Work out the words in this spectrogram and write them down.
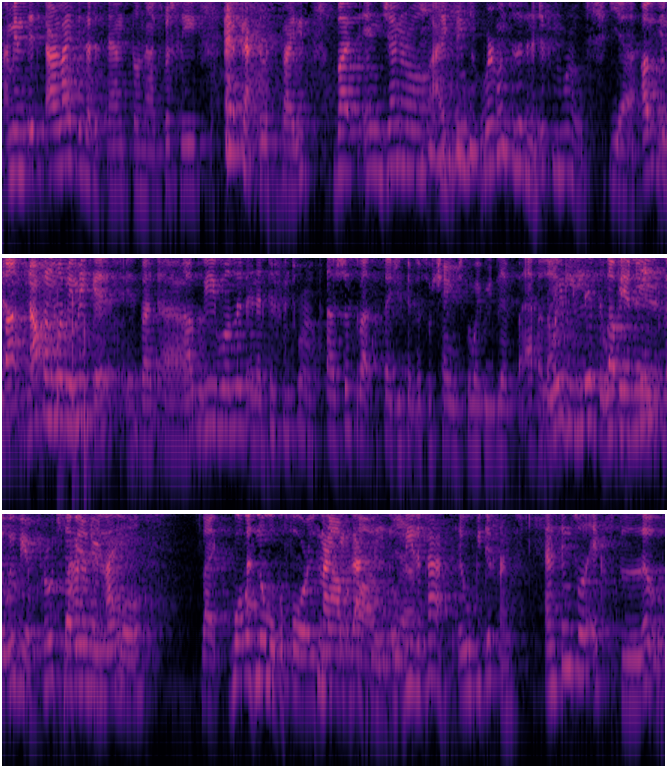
I mean, it, our life is at a standstill now, especially capitalist societies. But in general, I think we're going to live in a different world. Yeah, I was You know, about. To, knock on wood, we make it, but uh, was- we will live in a different world. I was just about to say, do you think this will change the way we live forever? The way we live, the way we think, new- the way we approach There'll matters new in life. normal. Like what was normal before is Like, now exactly. the past. It will yeah. be the past. It will be different. And things will explode.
